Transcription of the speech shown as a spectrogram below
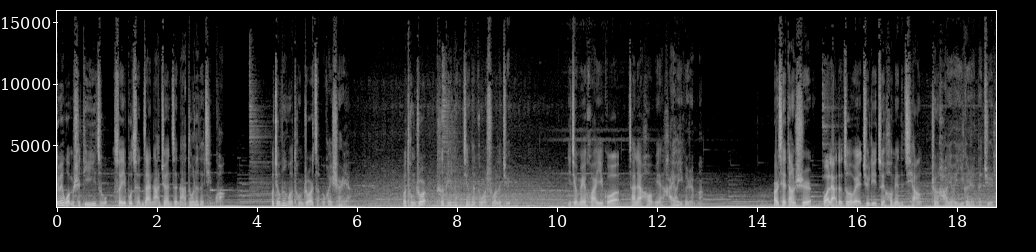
因为我们是第一组，所以不存在拿卷子拿多了的情况。我就问我同桌怎么回事呀？我同桌特别冷静地跟我说了句：“你就没怀疑过咱俩后面还有一个人吗？”而且当时我俩的座位距离最后面的墙正好有一个人的距离。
